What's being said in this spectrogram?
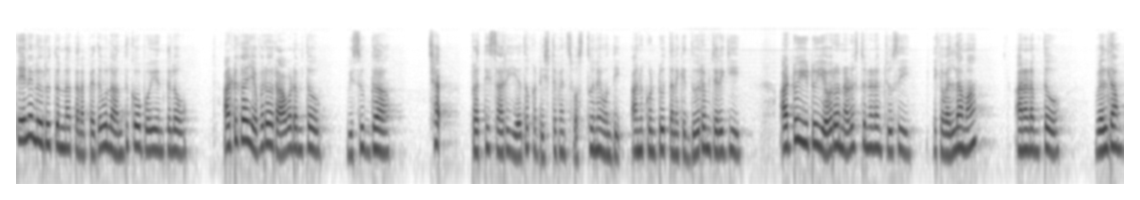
తేనెలురుతున్న తన పెదవులు అందుకోబోయేంతలో అటుగా ఎవరో రావడంతో విసుగ్గా ఛ ప్రతిసారి ఏదో ఒక డిస్టర్బెన్స్ వస్తూనే ఉంది అనుకుంటూ తనకి దూరం జరిగి అటు ఇటు ఎవరో నడుస్తుండడం చూసి ఇక వెళ్దామా? అనడంతో వెళ్దాం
